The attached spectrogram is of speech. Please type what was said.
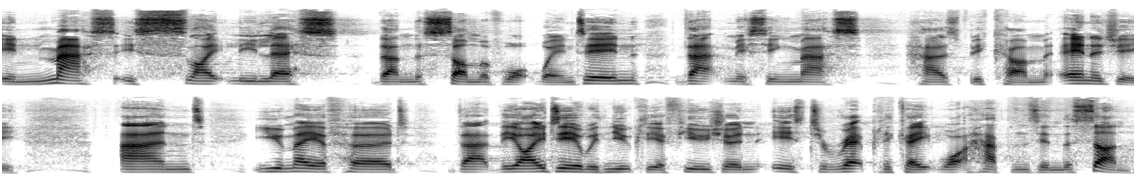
in mass is slightly less than the sum of what went in. That missing mass has become energy. And you may have heard that the idea with nuclear fusion is to replicate what happens in the sun.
